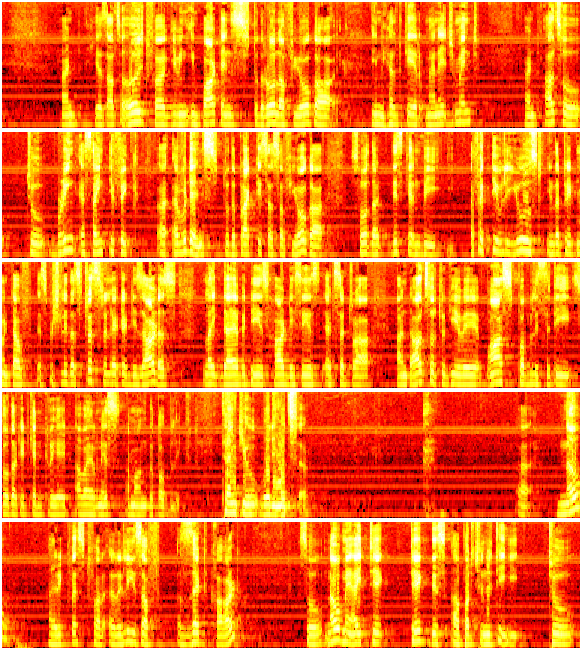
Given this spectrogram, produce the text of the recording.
and he has also urged for giving importance to the role of yoga in healthcare management, and also to bring a scientific uh, evidence to the practices of yoga so that this can be effectively used in the treatment of especially the stress related disorders like diabetes, heart disease, etc., and also to give a mass publicity so that it can create awareness among the public. Thank you very much, sir. Uh, now, I request for a release of a Z card. So now may I take, take this opportunity to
